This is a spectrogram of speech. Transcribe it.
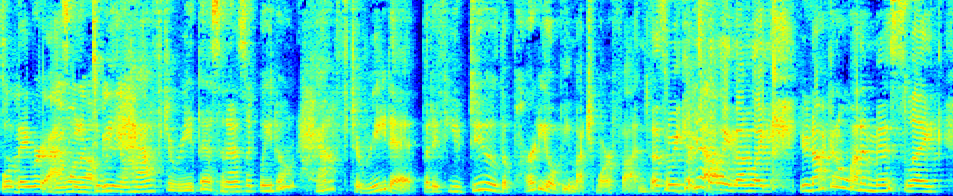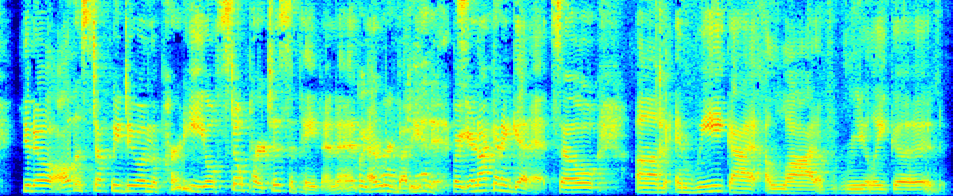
well, they were asking, do we have to read this? And I was like, well, you don't have to read it, but if you do, the party will be much more fun. That's what we kept yeah. telling them. Like, you're not going to want to miss like you know all the stuff we do in the party. You'll still participate in it. But Everybody, it. but you're not going to get it. So, um, and we got a lot of really good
